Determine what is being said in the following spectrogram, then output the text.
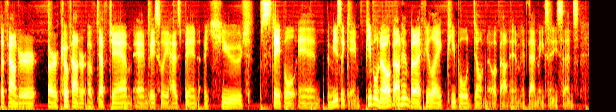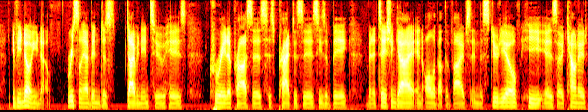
the founder or co-founder of Def Jam and basically has been a huge staple in the music game. People know about him, but I feel like people don't know about him if that makes any sense. If you know, you know. Recently I've been just diving into his creative process, his practices. He's a big meditation guy and all about the vibes in the studio. He is accounted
